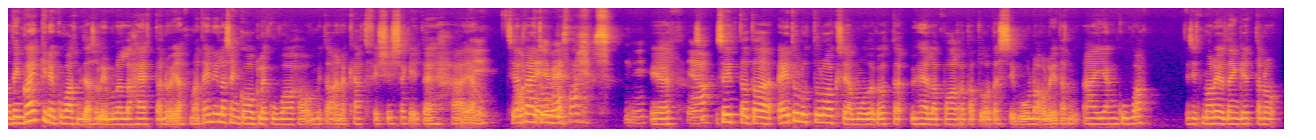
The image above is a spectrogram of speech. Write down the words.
mä otin kaikki ne kuvat, mitä se oli mulle lähettänyt ja mä tein niillä sen Google-kuvahaun, mitä aina Catfishissäkin tehdään. Ja Niin. sieltä ei tullut... Niin. Jep. Sitten tota, ei tullut tuloksia muuta kuin, että yhdellä partatuotesivulla oli tämän äijän kuva. Ja sitten mä olin jotenkin, että no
